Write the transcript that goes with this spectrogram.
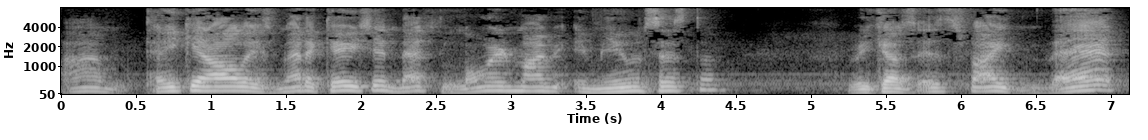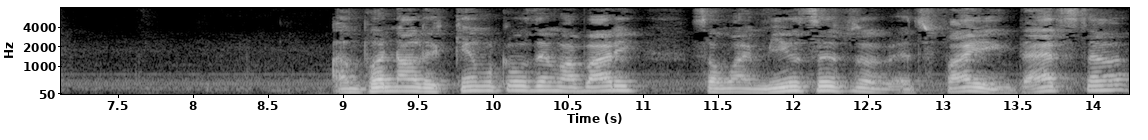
I'm taking all this medication that's lowering my immune system because it's fighting that. I'm putting all these chemicals in my body, so my immune system is fighting that stuff.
